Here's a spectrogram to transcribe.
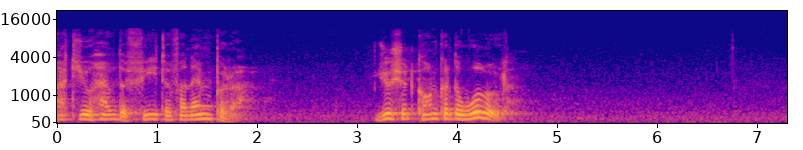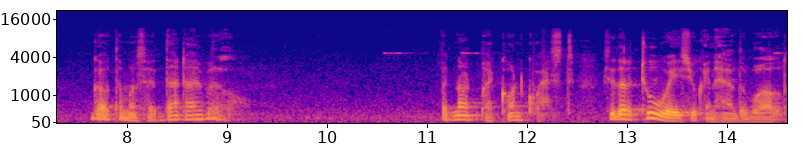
But you have the feet of an emperor. You should conquer the world. Gautama said, that I will but not by conquest. See, there are two ways you can have the world,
